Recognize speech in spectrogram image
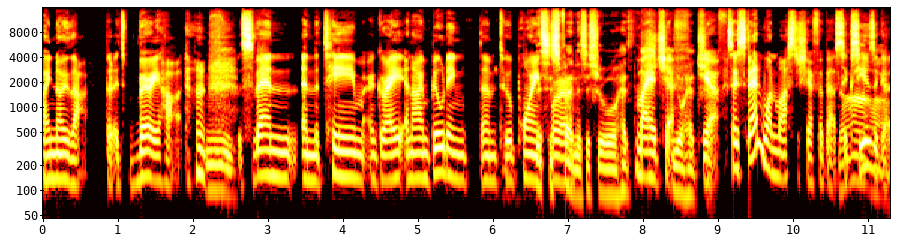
I know that, but it's very hard. Mm. Sven and the team are great, and I'm building them to a point. This is Sven. Is this your head? My head chef. Your head chef. Yeah. So Sven won MasterChef about six ah, years ago.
